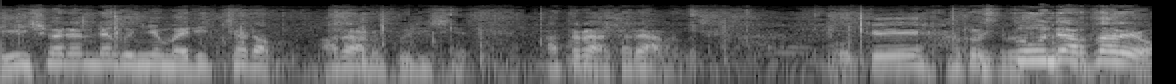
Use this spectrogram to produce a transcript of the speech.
ഈശ്വരന്റെ കുഞ്ഞ് മരിച്ചടം. അതാണ് കുരിശ്. അത്ര ഓക്കേ ക്രിസ്തുവിന്റെ അർത്ഥം അറിയോ?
